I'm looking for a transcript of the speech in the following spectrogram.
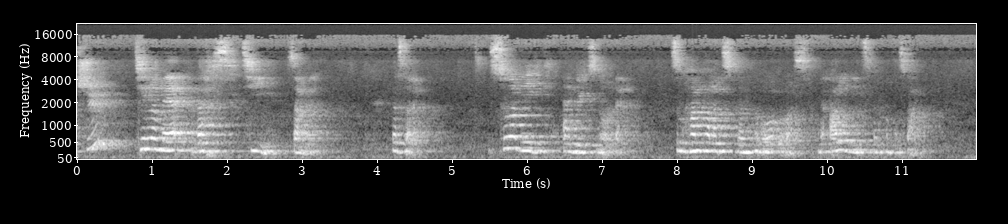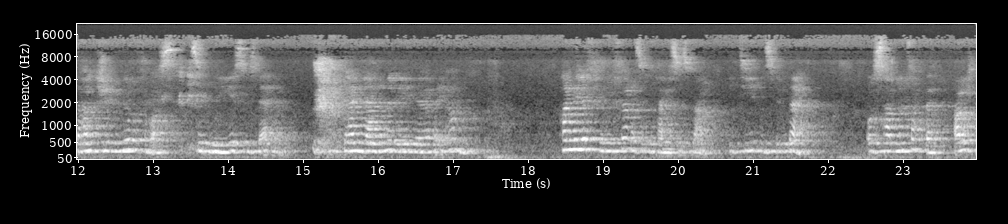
7 til og med vers 10 sammen. Da står det Så rik er Guds nåde, som Han har latt strømme over oss med all visdom og forstand, da Han kunngjorde for oss sin viljes stedet. det Han gjerne vil gjøre i Ham. Han ville fullføre sin frelsesplan i tidens bilde og sammenfatte alt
